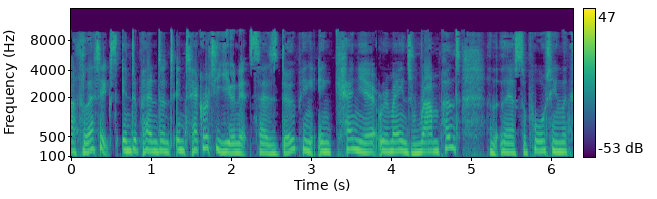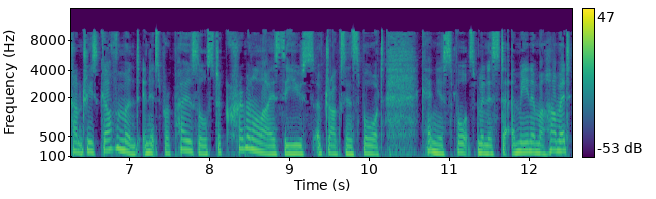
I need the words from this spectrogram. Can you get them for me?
Athletics Independent Integrity Unit says doping in Kenya remains rampant and that they are supporting the country's government in its proposals to criminalise the use of drugs in sport. Kenya's Sports Minister Amina Mohamed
